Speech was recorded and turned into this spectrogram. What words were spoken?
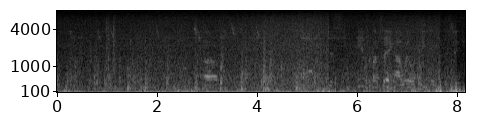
out. Uh, just answer by saying I will if these are the decisions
